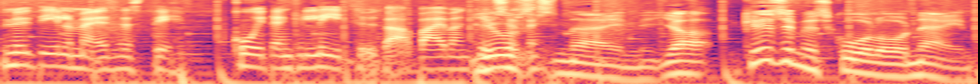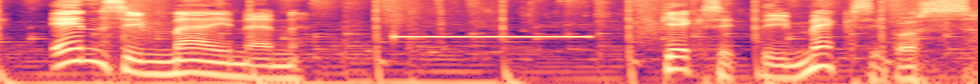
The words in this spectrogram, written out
nyt ilmeisesti kuitenkin liittyy tämä päivän kysymys. Just näin. Ja kysymys kuuluu näin. Ensimmäinen keksittiin Meksikossa.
